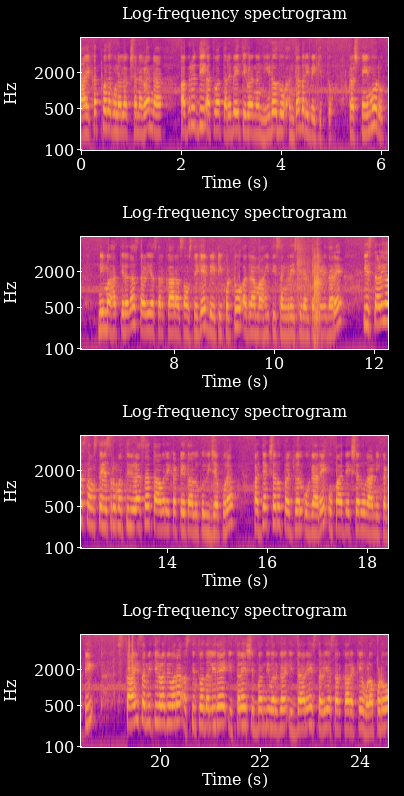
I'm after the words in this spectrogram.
ನಾಯಕತ್ವದ ಗುಣಲಕ್ಷಣಗಳನ್ನು, ಅಭಿವೃದ್ಧಿ ಅಥವಾ ತರಬೇತಿಗಳನ್ನು ನೀಡೋದು ಅಂತ ಬರಿಬೇಕಿತ್ತು. ಪ್ರಶ್ನೆ ಮೂರು, ನಿಮ್ಮ ಹತ್ತಿರದ ಸ್ಥಳೀಯ ಸರ್ಕಾರ ಸಂಸ್ಥೆಗೆ ಭೇಟಿ ಕೊಟ್ಟು ಅದರ ಮಾಹಿತಿ ಸಂಗ್ರಹಿಸಿರಂತೆ ಕೇಳಿದ್ದಾರೆ. ಈ ಸ್ಥಳೀಯ ಸಂಸ್ಥೆ ಹೆಸರು ಮತ್ತು ವಿಳಾಸ, ತಾವರೆಕಟ್ಟೆ ತಾಲೂಕು ವಿಜಯಪುರ ಅಧ್ಯಕ್ಷರು ಪ್ರಜ್ವಲ್ ಉಗಾರೆ, ಉಪಾಧ್ಯಕ್ಷರು ರಾಣಿಕಟ್ಟಿ ಸ್ಥಾಯಿ ಸಮಿತಿಗಳ ವಿವರ ಅಸ್ತಿತ್ವದಲ್ಲಿದೆ. ಇತರೆ ಸಿಬ್ಬಂದಿ ವರ್ಗ ಇದ್ದಾರೆ. ಸ್ಥಳೀಯ ಸರ್ಕಾರಕ್ಕೆ ಒಳಪಡುವ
